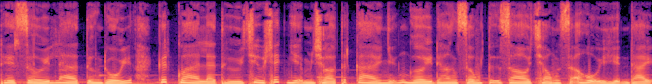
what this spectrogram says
Thế giới là tương đối, kết quả là thứ chịu trách nhiệm cho tất cả những người đang sống tự do trong xã hội hiện đại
